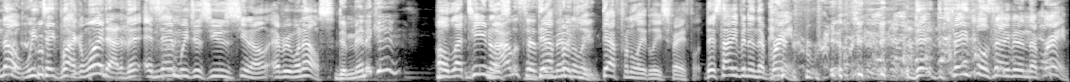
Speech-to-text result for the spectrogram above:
No. No, we take black and white out of it, and then we just use you know everyone else. Dominican? Oh, Latinos Nyla says definitely, Dominican. definitely least faithful. That's not even in their brain. the, the faithful is not even in their brain.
